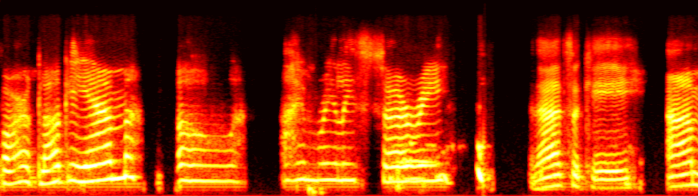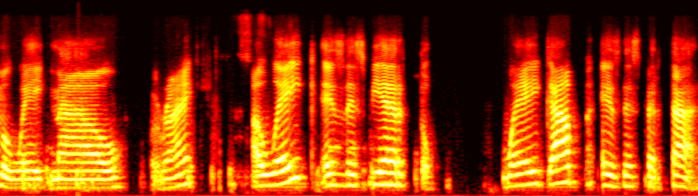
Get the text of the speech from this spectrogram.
four o'clock a.m. Oh, I'm really sorry. That's okay. I'm awake now. All right. Awake is despierto. Wake up is despertar.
